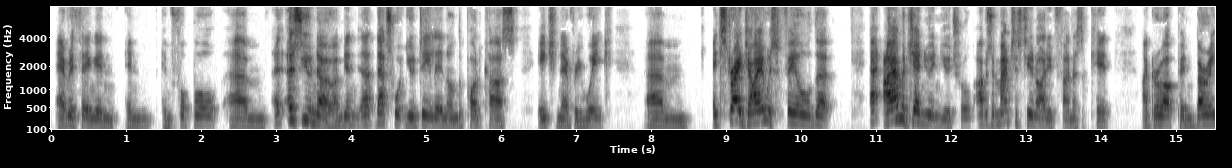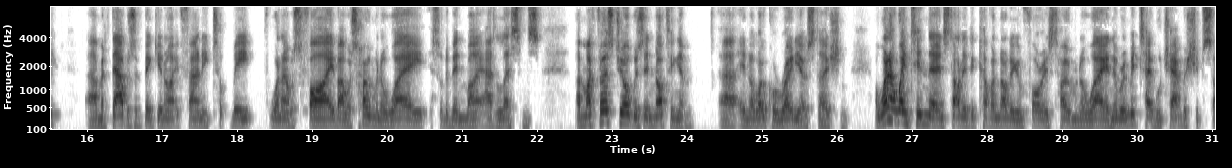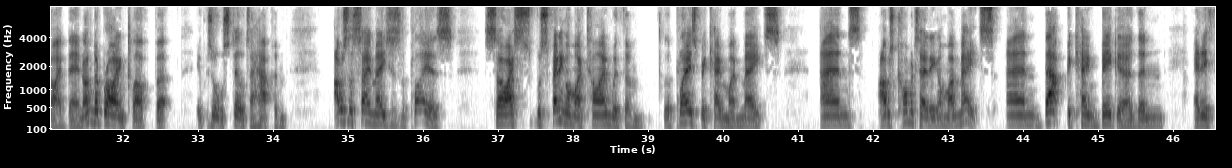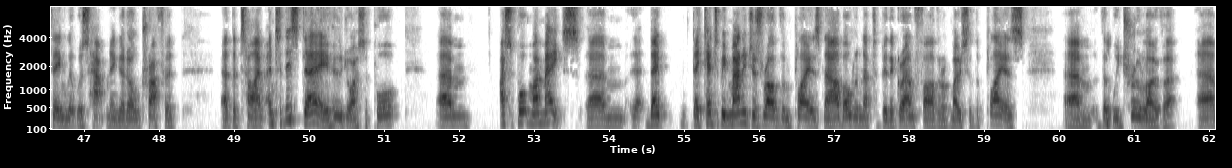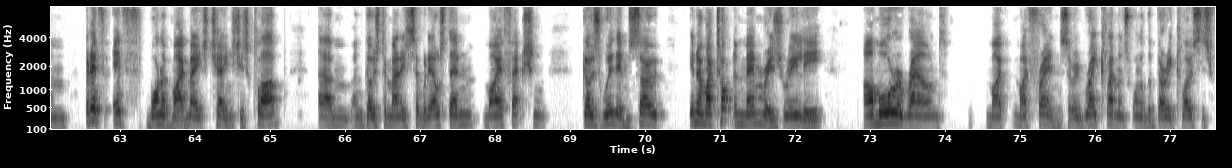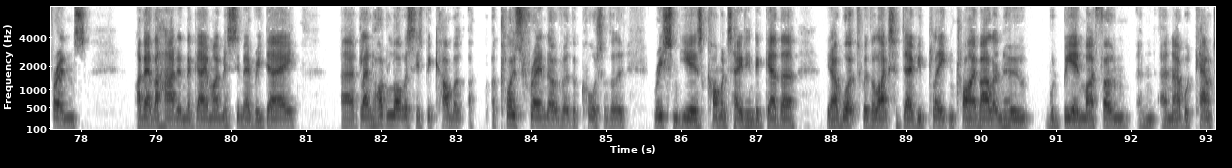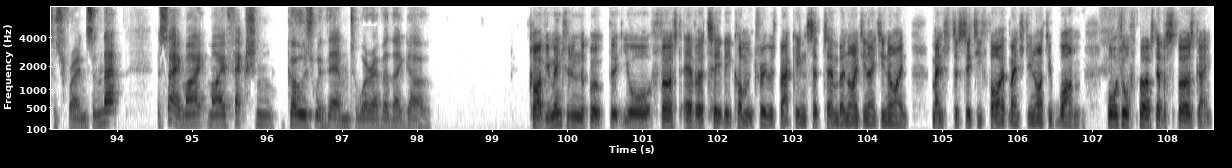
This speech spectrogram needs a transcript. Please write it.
everything in in in football. Um, as you know, I mean that, that's what you deal in on the podcast each and every week. Um, it's strange. I always feel that I am a genuine neutral. I was a Manchester United fan as a kid. I grew up in Bury. Uh, my dad was a big United fan. He took me when I was five. I was home and away, sort of in my adolescence. And my first job was in Nottingham, uh, in a local radio station. And when I went in there and started to cover Nottingham Forest home and away, and there were a mid-table championship side then under Brian Clough, but it was all still to happen. I was the same age as the players, so I was spending all my time with them. The players became my mates, and I was commentating on my mates, and that became bigger than anything that was happening at Old Trafford at the time. And to this day, who do I support? Um, I support my mates. Um, they they tend to be managers rather than players now. I'm old enough to be the grandfather of most of the players um, that we drool over. Um, but if if one of my mates changed his club um, and goes to manage somebody else, then my affection goes with him. So you know, my Tottenham memories really are more around my my friends. I mean, Ray Clemence, one of the very closest friends I've ever had in the game. I miss him every day. Uh, Glenn Hoddle obviously has become a, a, a, close friend over the course of the recent years, commentating together. You know, I've worked with the likes of David Pleat and Clive Allen, who would be in my phone and, and I would count as friends. And that, I say, my, my affection goes with them to wherever they go. Clive, you mentioned in the book that your first ever TV commentary was back in September 1989. Manchester City 5, Manchester United 1. What was your first ever Spurs game?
